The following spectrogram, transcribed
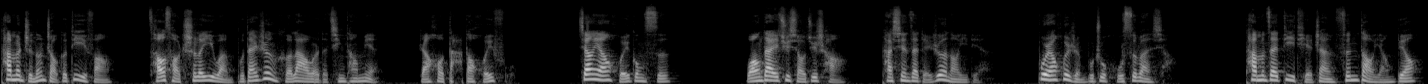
他们只能找个地方草草吃了一碗不带任何辣味的清汤面，然后打道回府。江阳回公司，王大爷去小剧场。他现在得热闹一点，不然会忍不住胡思乱想。他们在地铁站分道扬镳。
